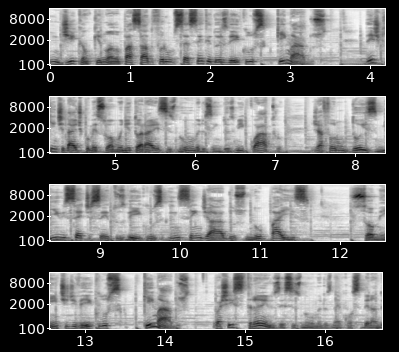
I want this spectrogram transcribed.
indicam que no ano passado foram 62 veículos queimados. Desde que a entidade começou a monitorar esses números em 2004, já foram 2.700 veículos incendiados no país, somente de veículos queimados. Eu achei estranhos esses números, né? Considerando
